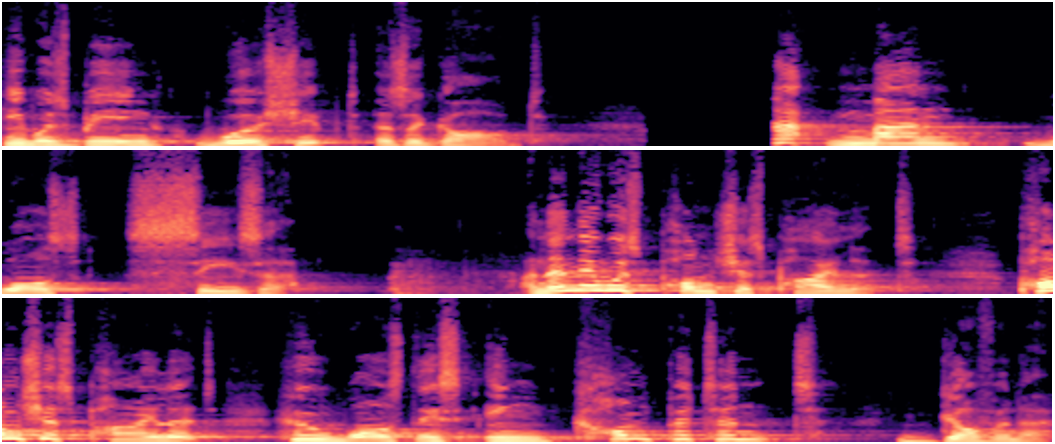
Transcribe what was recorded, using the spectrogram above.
he was being worshipped as a god. That man was Caesar. And then there was Pontius Pilate. Pontius Pilate, who was this incompetent governor,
